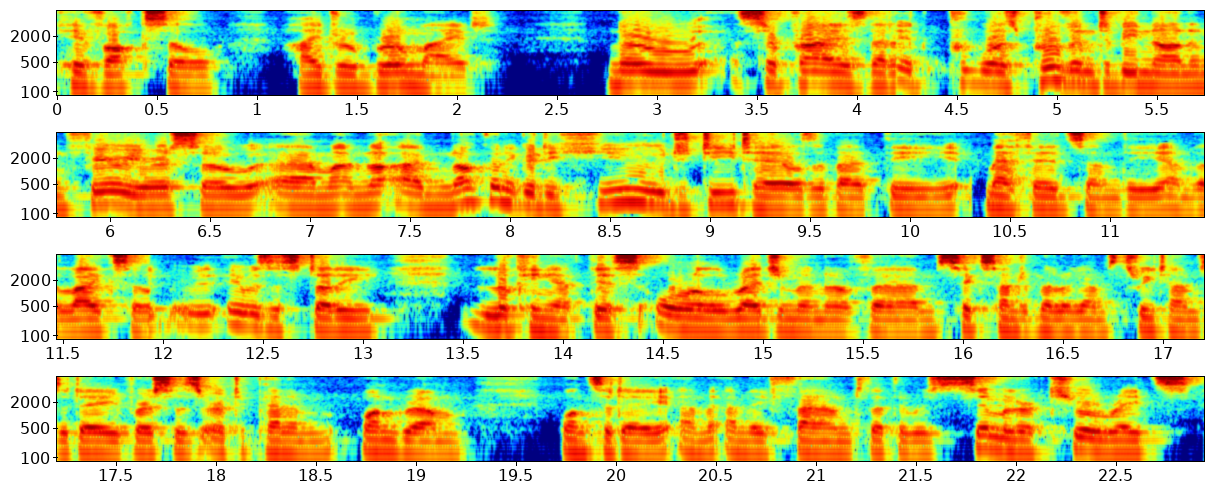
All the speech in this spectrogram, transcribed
pivoxyl hydrobromide. No surprise that it pr- was proven to be non-inferior. So um, I'm not I'm not going to go into huge details about the methods and the and the like. So it, it was a study looking at this oral regimen of um, 600 milligrams three times a day versus ertapenem one gram once a day, and, and they found that there was similar cure rates,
